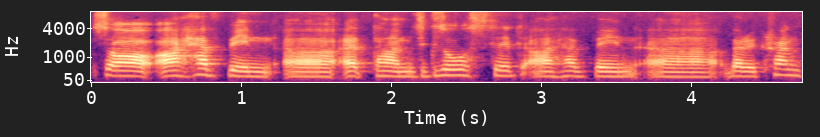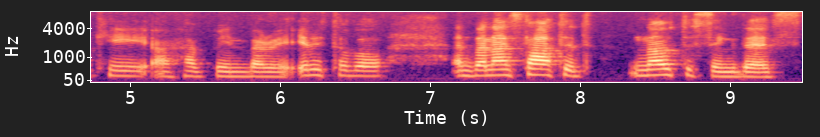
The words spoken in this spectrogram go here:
so i have been uh, at times exhausted. I have been uh, very cranky. I have been very irritable. And when i started noticing this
